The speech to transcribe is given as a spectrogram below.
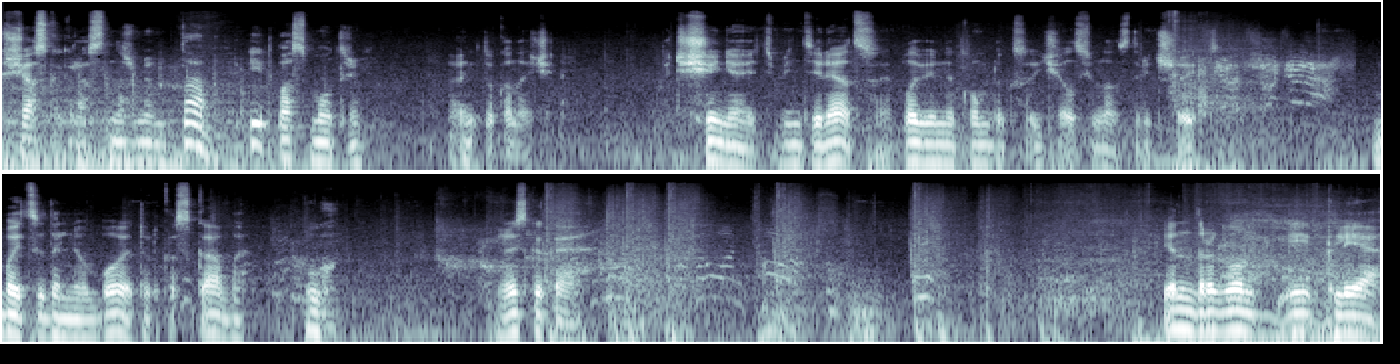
сейчас как раз нажмем Tab и посмотрим. Они только начали. Очищение, вентиляция, плавильный комплекс HL-1736. Бойцы дальнего боя, только скабы. Ух, жесть какая. Пендрагон и Клея.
